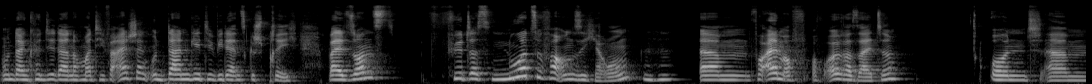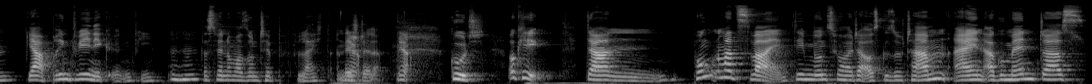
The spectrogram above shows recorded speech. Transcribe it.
und dann könnt ihr da nochmal tiefer einsteigen und dann geht ihr wieder ins Gespräch. Weil sonst führt das nur zur Verunsicherung, ähm, vor allem auf, auf eurer Seite. Und ähm, ja, bringt wenig irgendwie. Das wäre nochmal so ein Tipp vielleicht an der Ja. Stelle. Ja. Gut, okay. Dann Punkt Nummer zwei, den wir uns für heute ausgesucht haben. Ein Argument, das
